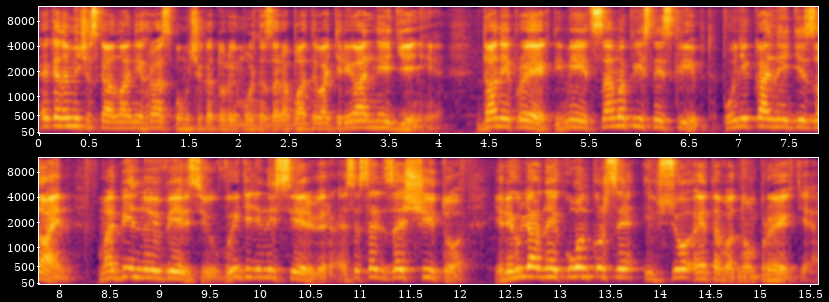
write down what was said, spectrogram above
Экономическая онлайн-игра, с помощью которой можно зарабатывать реальные деньги. Данный проект имеет самописный скрипт, уникальный дизайн, мобильную версию, выделенный сервер, SSL-защиту, регулярные конкурсы и все это в одном проекте.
